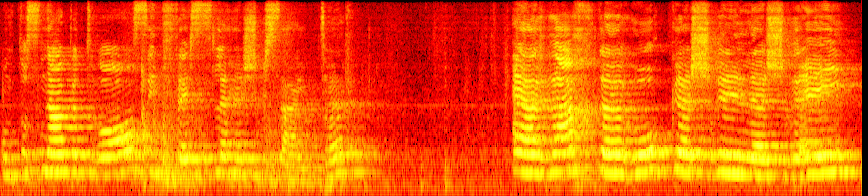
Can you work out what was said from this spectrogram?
Und das nebendran sind Fesseln, hast du gesagt, hä? Ein rechter Rockenschriller Schrei,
